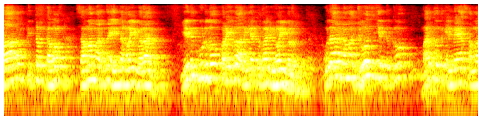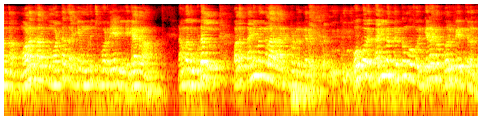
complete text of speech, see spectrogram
வாதம் பித்தம் கபம் சமமாக இருந்தால் எந்த நோய் வராது. எது கூடுதோ குறையுதோ அதுக்கேற்ற மாதிரி நோய் வரும். உதாரணமா ஜோசியத்துக்கும் மருத்துவத்துக்கும் என்னையா சம்பந்தம்? முழங்காலுக்கும் மொட்டை தலைக்கு முடிச்சு போடுறேன்னு நீங்க கேட்கலாம். நமது உடல் பல தனிமங்களால் ஆக்கப்பட்டிருக்கிறது. ஒவ்வொரு தனிமத்திற்கும் ஒவ்வொரு கிரகம் பொறுப்பேற்கிறது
